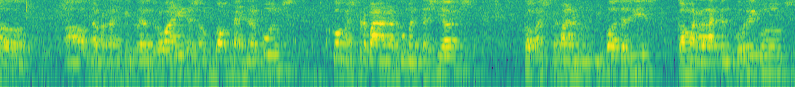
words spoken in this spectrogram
el, els apartats que podeu trobar-hi, que són com prendre punts, com es preparen argumentacions, com es preparen hipòtesis, com es redacten currículums,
